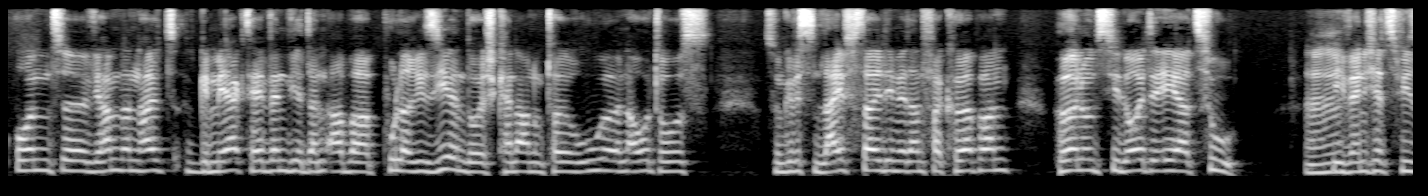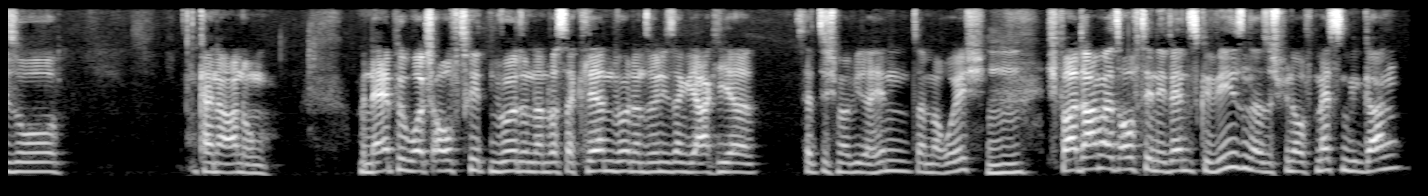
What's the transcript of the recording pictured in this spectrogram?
Und äh, wir haben dann halt gemerkt, hey, wenn wir dann aber polarisieren durch, keine Ahnung, teure Uhren, Autos, so einen gewissen Lifestyle, den wir dann verkörpern, hören uns die Leute eher zu. Wie wenn ich jetzt wie so, keine Ahnung, mit einer Apple Watch auftreten würde und dann was erklären würde, dann würden die sagen, ja, hier, setz dich mal wieder hin, sei mal ruhig. Ich war damals auf den Events gewesen, also ich bin auf Messen gegangen,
